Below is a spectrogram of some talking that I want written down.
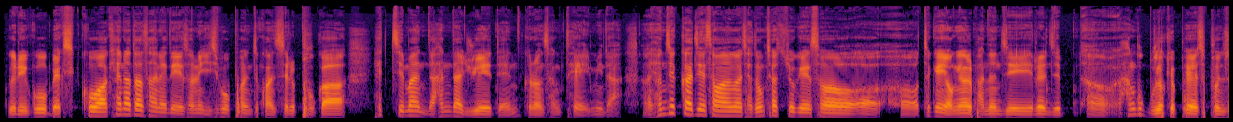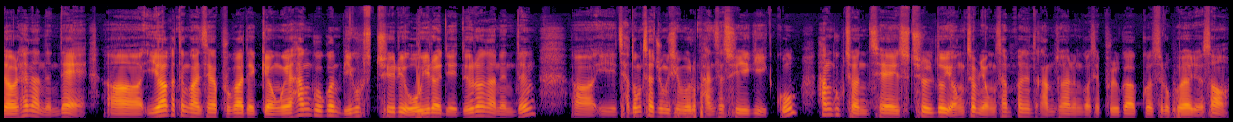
그리고 멕시코와 캐나다산에 대해서는 25% 관세를 부과했지만 한 달 유예된 그런 상태입니다. 아, 현재까지의 상황을 자동차 쪽에서 어, 떻게 영향을 받는지를 이제 어, 한국 무역협회에서 분석을 해놨는데 어, 이와 같은 관세가 부과될 경우에 한국은 미국 수출이 오히려 이제 늘어나는 등 어, 이 자동차 중심으로 반사 수익이 있고 한국 전체 수출도 0.03% 감소하는 것에 불과할 것으로 보여져서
